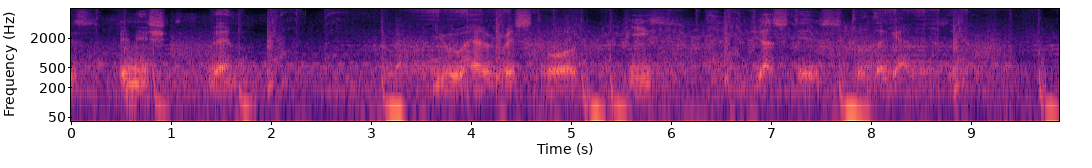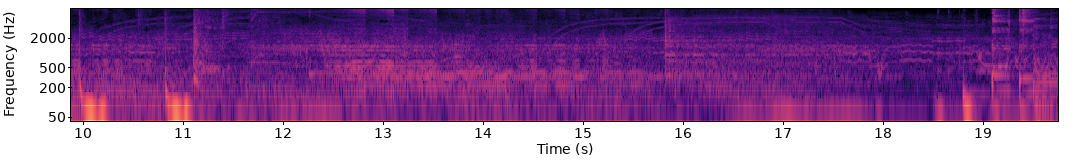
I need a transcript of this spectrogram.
Is finished then. You have restored peace, justice to the galaxy. This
